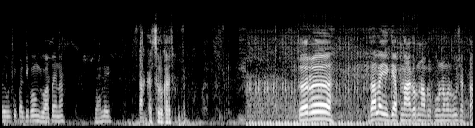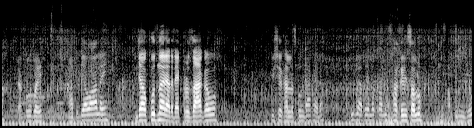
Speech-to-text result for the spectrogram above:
उलटी पालटी पाहून घेऊ आता आहे ना. झालंय. टाकायचं सुरू करायचं फक्त. तर झाला एक गॅप नागरून आपलं पूर्ण मला बघू शकता. ट्रॅक्टर उभा आहे. आता देवा आलाय. देवा कुदणार आहे आता ट्रॅक्टर जागाव विषय खाल्लाच करून टाकायला. ठीक आहे आता याला चालू साखळी चालू. आपण घेऊ.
